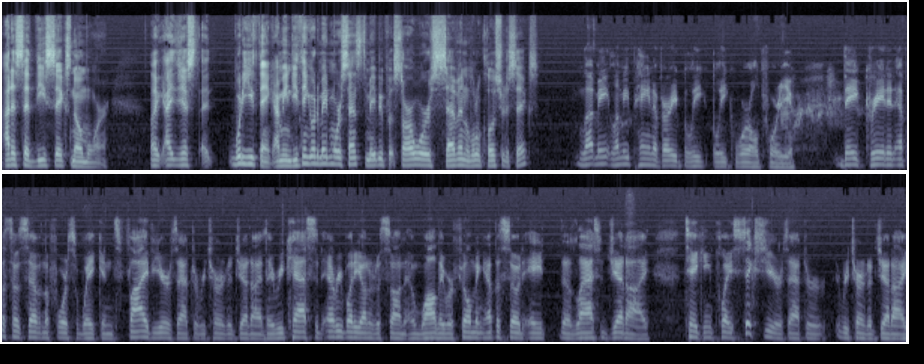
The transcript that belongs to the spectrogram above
I'd have said these six, no more. Like I just, what do you think? I mean, do you think it would have made more sense to maybe put Star Wars seven a little closer to six? let me let me paint a very bleak, bleak world for you. They created Episode Seven: The Force Awakens five years after Return of the Jedi. They recasted everybody under the sun, and while they were filming Episode Eight: The Last Jedi, taking place six years after Return of the Jedi,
